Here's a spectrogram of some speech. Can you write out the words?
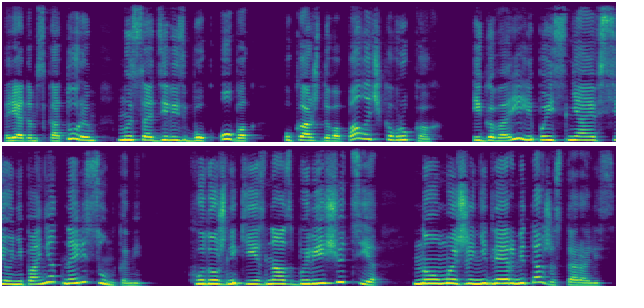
рядом с которым мы садились бок о бок, у каждого палочка в руках, и говорили, поясняя все непонятное рисунками. Художники из нас были еще те, но мы же не для Эрмитажа старались.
